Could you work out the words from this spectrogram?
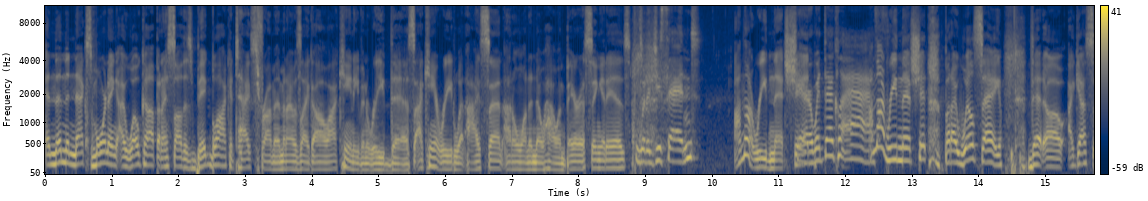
and then the next morning, I woke up and I saw this big block of text from him, and I was like, "Oh, I can't even read this. I can't read what I sent. I don't want to know how embarrassing it is. What did you send? I'm not reading that shit." Share with the class. I'm not reading that shit, but I will say that uh, I guess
